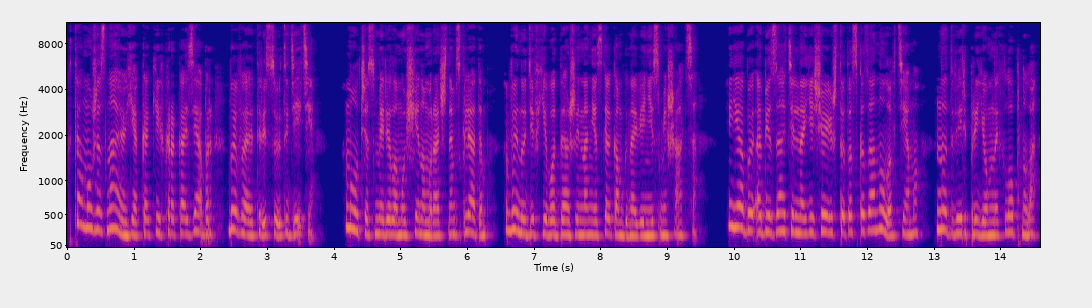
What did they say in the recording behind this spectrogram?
К тому же знаю я, каких крокозябр бывает рисуют дети. Молча смерила мужчину мрачным взглядом, вынудив его даже на несколько мгновений смешаться. Я бы обязательно еще и что-то сказанула в тему, но дверь приемной хлопнула,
